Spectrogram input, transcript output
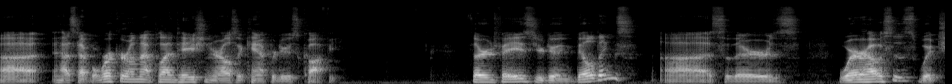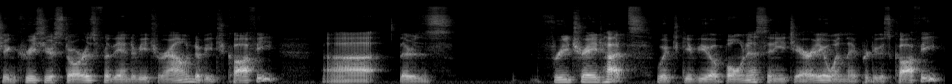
Uh, it has to have a worker on that plantation, or else it can't produce coffee. Third phase, you're doing buildings. Uh, so there's warehouses, which increase your stores for the end of each round of each coffee. Uh, there's free trade huts, which give you a bonus in each area when they produce coffee.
